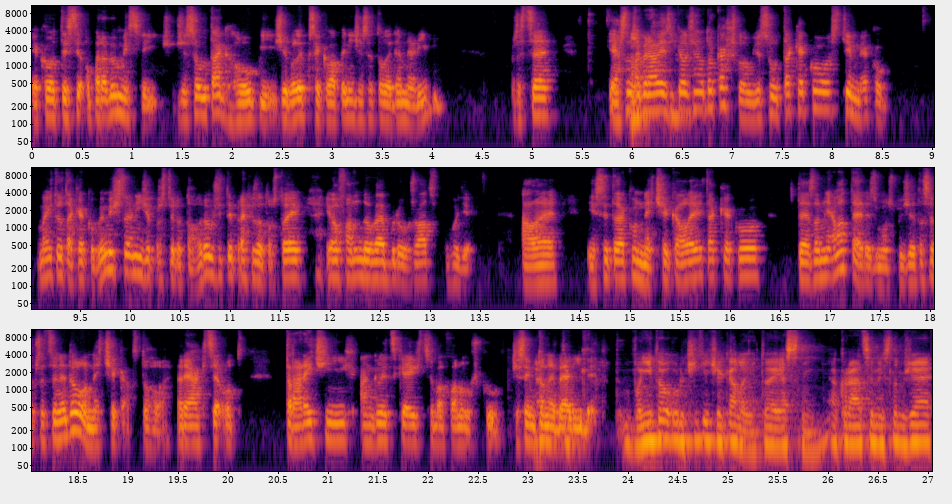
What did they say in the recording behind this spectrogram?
jako ty si opravdu myslíš, že jsou tak hloupí, že byli překvapení, že se to lidem nelíbí? Prostě já jsem no. si právě říkal, že na to kašlou, že jsou tak jako s tím, jako mají to tak jako vymyšlený, že prostě do toho jdou, že ty prachy za to stojí, jeho fandové budou řvát v pohodě. Ale jestli to jako nečekali, tak jako to je za mě amatérismus, protože to se přece nedalo nečekat tohle. Reakce od tradičních anglických třeba fanoušků, že se jim to nebude líbit. Oni to určitě čekali, to je jasný. Akorát si myslím, že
